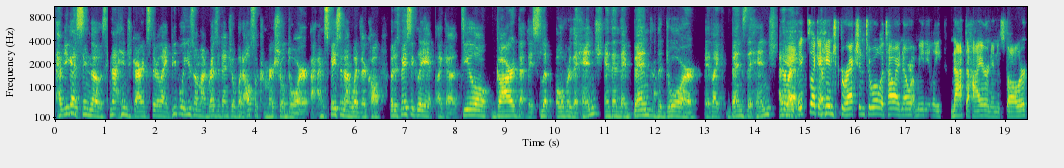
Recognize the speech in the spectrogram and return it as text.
Have you guys seen those? Not hinge guards. They're like people use them on residential, but also commercial door. I'm spacing on what they're called, but it's basically like a steel guard that they slip over the hinge and then they bend the door. It like bends the hinge. And I'm yeah, like, it's like a hinge correction tool. It's how I know immediately not to hire an installer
